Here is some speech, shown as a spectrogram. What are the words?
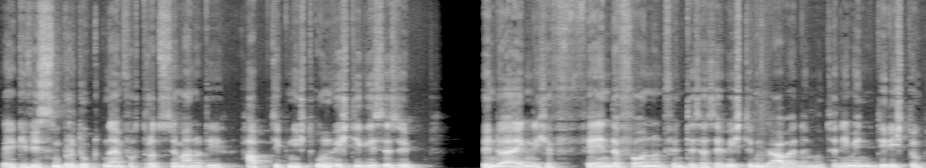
bei, gewissen Produkten einfach trotzdem auch noch die Haptik nicht unwichtig ist. Also ich bin da eigentlich ein Fan davon und finde das auch sehr wichtig und wir arbeiten im Unternehmen in die Richtung,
